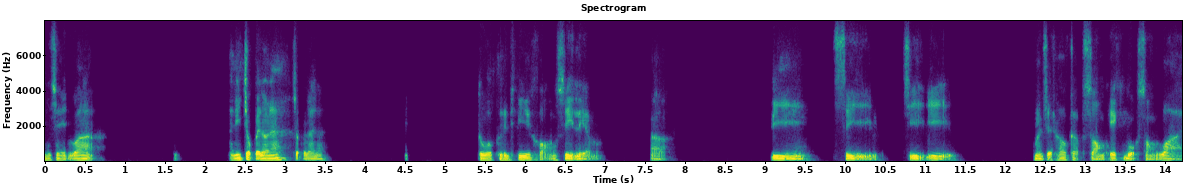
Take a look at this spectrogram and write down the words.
นี่จะเห็นว่า อันนี้จบไปแล้วนะ จบไปแล้วนะ ตัวพื้นที่ของสี่เหลี่ยมเอ่อ B C G E มันจะเท่ากับ 2x บวก 2y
